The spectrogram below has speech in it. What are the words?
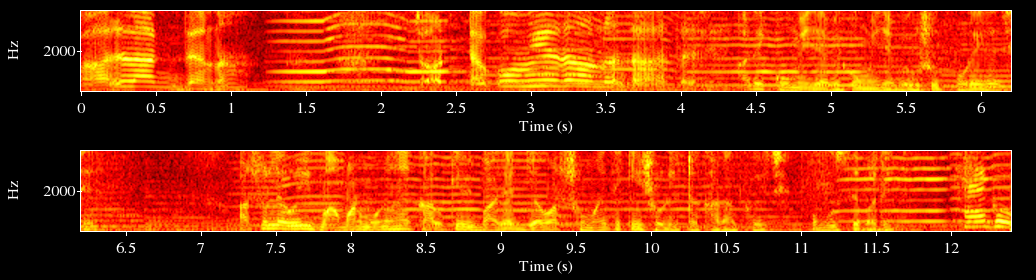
ভালো লাগছে না। জ্বরটা কমিয়ে দাও না তাড়াতাড়ি। আরে কমে যাবে কমে যাবে ওষুধ পড়ে গেছে। আসলে ওই আমার মনে হয় কালকে ওই বাজার যাওয়ার সময় থেকেই শরীরটা খারাপ হয়েছে ও বুঝতে পারি। হ্যাঁ গো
